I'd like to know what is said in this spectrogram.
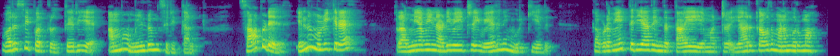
வரிசை பற்கள் தெரிய அம்மா மீண்டும் சிரித்தாள். சாப்பிடு என்ன முழிக்கிற? ரம்யாவின் அடிவயிற்றை வேதனை முறுக்கியது. கபடமே தெரியாத இந்த தாயை ஏமாற்ற யாருக்காவது மனம் வருமா?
